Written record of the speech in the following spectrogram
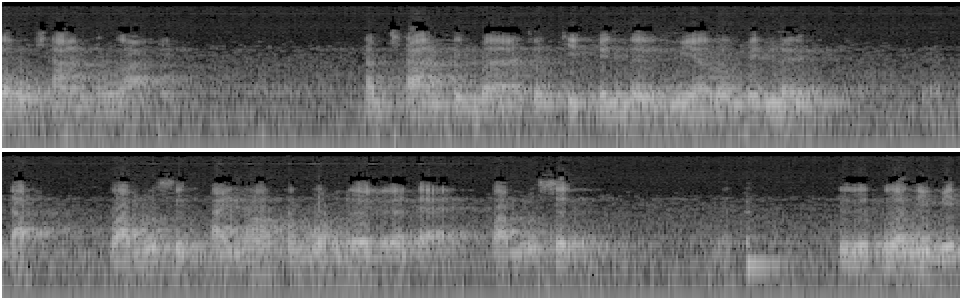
ทรงฌานทั้งหลายทำฌานขึ้นมาจนจิตเป็นหนึ่งมีอารมณ์เป็นหนึ่ง ดับความรู้สึกภายนอกทั้งหมดเลยเหลือแต่ความรู้สึก คือตัวนิมิต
